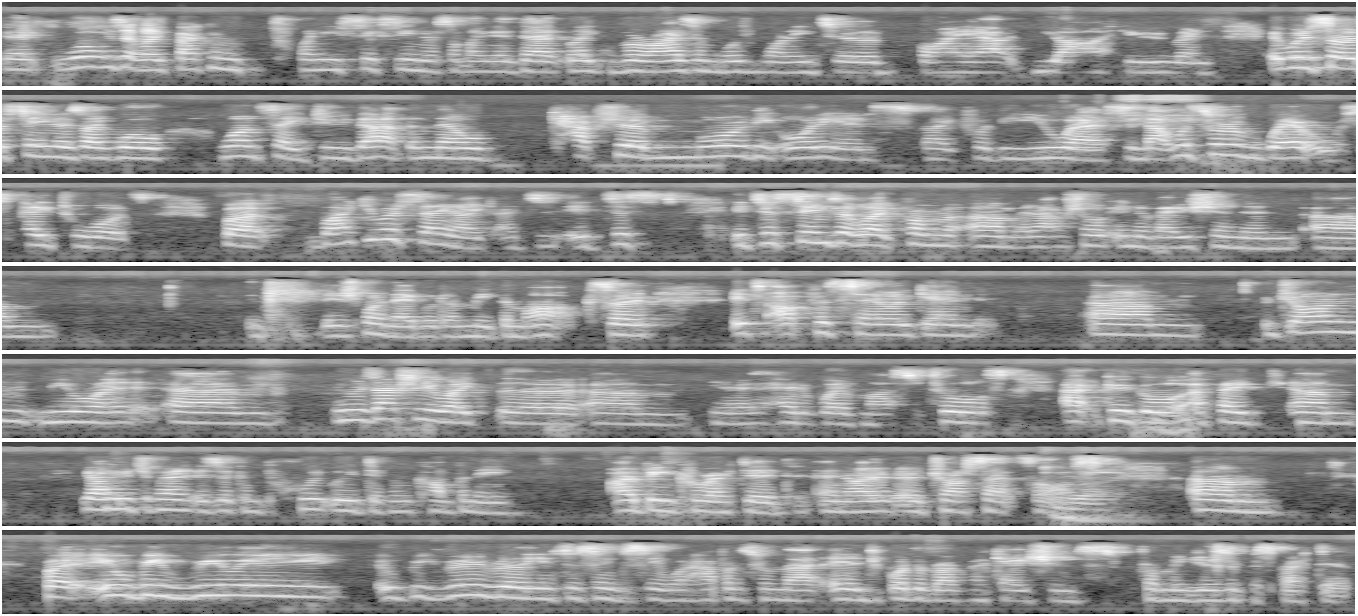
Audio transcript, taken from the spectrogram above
like what was it like back in 2016 or something like that like verizon was wanting to buy out yahoo and it was sort of seen as like well once they do that then they'll capture more of the audience like for the us and that was sort of where it was paid towards. But like you were saying like I just, it just it just seems that like from um, an actual innovation and um, they just weren't able to meet the mark. So it's up for sale again. Um, john mueller um, who was actually like the um, you know head of webmaster tools at google i think um, yahoo japan is a completely different company i've been corrected and i, I trust that source right. um, but it will be really it would be really really interesting to see what happens from that edge what are the ramifications from a user perspective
